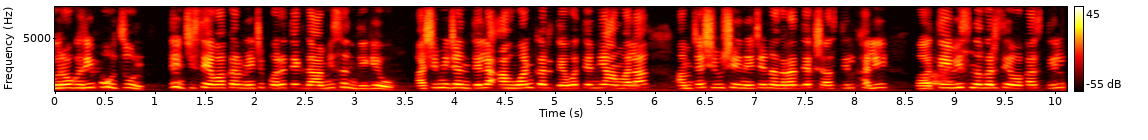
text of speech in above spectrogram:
घरोघरी पोहोचून त्यांची सेवा करण्याची परत एकदा आम्ही संधी घेऊ. अशी मी जनतेला आव्हान करते व त्यांनी आम्हाला आमच्या शिवसेनेचे नगराध्यक्ष असतील खाली तेवीस नगरसेवक असतील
